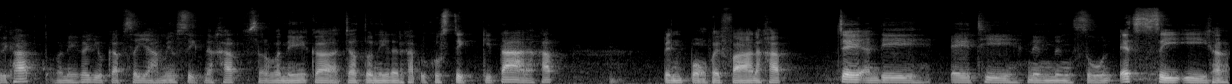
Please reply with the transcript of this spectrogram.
วัสดีครับ วันนี้ก็อยู่กับสยามมิวสิกนะครับสำหรับวันนี้ก็เจ้าตัวนี้เลยนะครับอะคูสติกกีตาร์นะครับ เป็นโปร่งไฟฟ้านะครับ J&D AT 110 SCE ครับ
